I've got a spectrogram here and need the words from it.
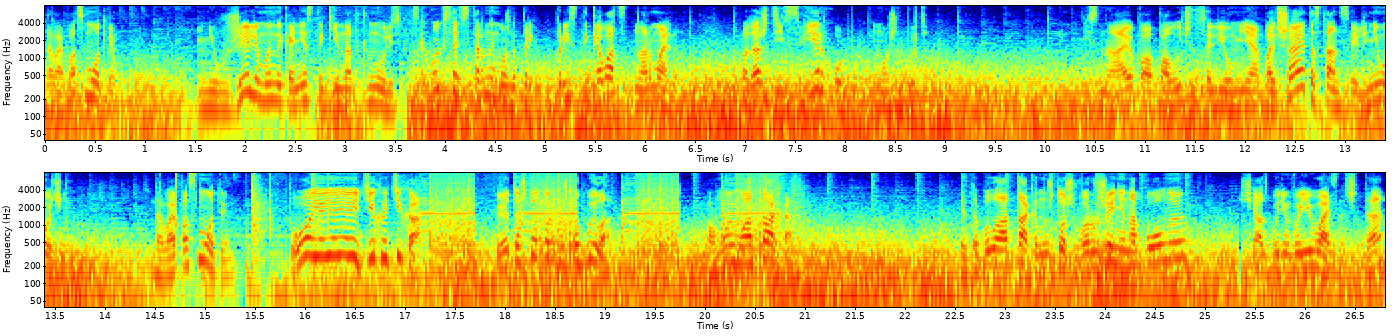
Давай посмотрим. Неужели мы наконец-таки наткнулись? С какой, кстати, стороны можно при пристыковаться нормально? Подожди, сверху, может быть? Не знаю, по получится ли у меня большая эта станция или не очень. Давай посмотрим. Ой-ой-ой, тихо-тихо. Это что только что было? По-моему, атака. Это была атака. Ну что ж, вооружение на полную. Сейчас будем воевать, значит, да?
